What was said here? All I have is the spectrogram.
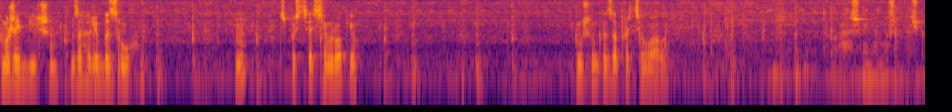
може й більше, взагалі без руху. Спустя 7 років машинка запрацювала. Така швейна машиночка.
